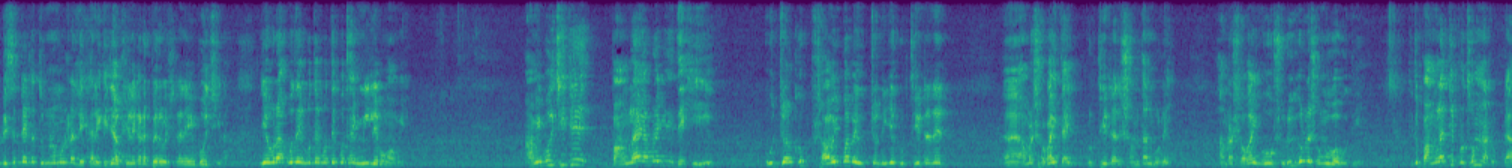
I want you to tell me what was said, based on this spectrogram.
রিসেন্টলি একটা তৃণমূলটা লেখা লিখি যাও সে লেখাটা বেরোবে সেটা নিয়ে আমি বলছি না। যে ওরা ওদের ওদের মধ্যে কোথায় মিল এবং অমিল। আমি বলছি যে, বাংলায় আমরা যদি দেখি, উজ্জ্বল খুব স্বাভাবিকভাবে উজ্জ্বল নিজে গ্রুপ থিয়েটারের আমরা সবাই তাই গ্রুপ থিয়েটারের সন্তান বলে, আমরা সবাই, ও শুরুই করলে শম্ভুবাবু দিয়ে। কিন্তু বাংলার যে প্রথম নাটকটা,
